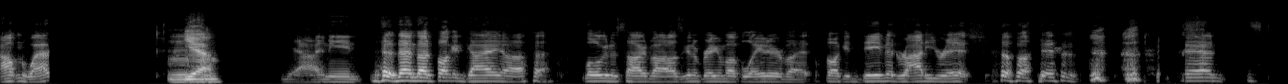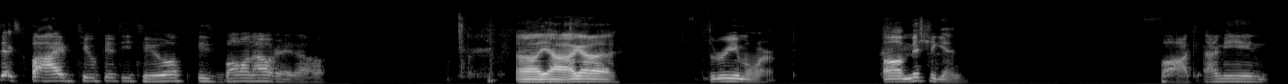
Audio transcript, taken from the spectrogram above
out in the West. Yeah. Mhm. Yeah, I mean, then that fucking guy uh, Logan was talking about. I was gonna bring him up later, but fucking David Roddy Rich, and he's six five, two fifty two. He's balling out right now. Uh, yeah, I got a three more. Uh, Michigan. Fuck. I mean,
